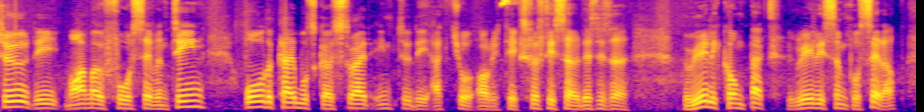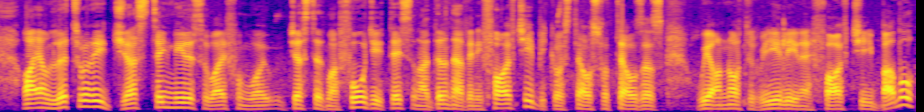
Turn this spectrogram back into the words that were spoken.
to the MIMO 417. All the cables go straight into the actual RTX 50. So this is a really compact, really simple setup. I am literally just 10 meters away from where just at my 4G test and I didn't have any 5G because Telstra tells us we are not really in a 5G bubble,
